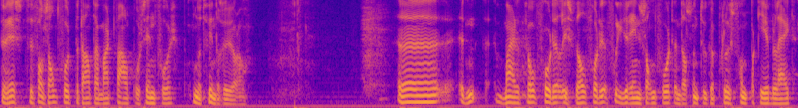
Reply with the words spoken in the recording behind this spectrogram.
De rest van Zandvoort betaalt daar maar 12% voor, 120 euro. Uh, maar het voordeel is wel voor, de, voor iedereen Zandvoort... en dat is natuurlijk een plus van het parkeerbeleid...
